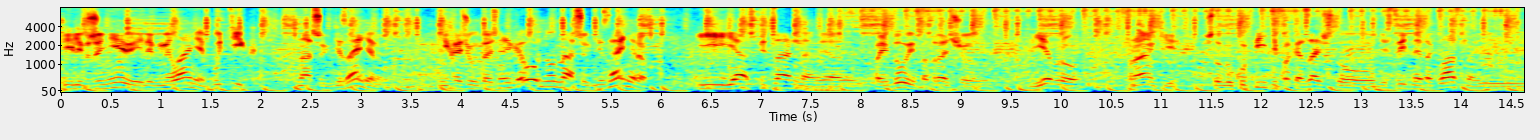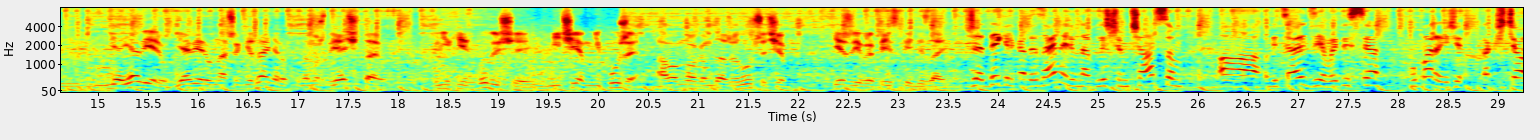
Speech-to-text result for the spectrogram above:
или в Женеве, или в Милане, бутик наших дизайнеров, не хочу уточнять кого, но наших дизайнеров, и я специально я пойду и потрачу евро, франки, чтобы купить и показать, что действительно это классно. И я, я верю, я верю в наших дизайнеров, потому что я считаю, у них есть будущее, и ничем не хуже, а во многом даже лучше, чем те же европейские дизайнеры. Вже декілька дизайнерів найближчим часом а, обіцяють з'явитися у Парижі. Так що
